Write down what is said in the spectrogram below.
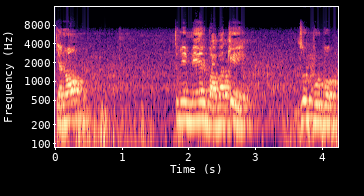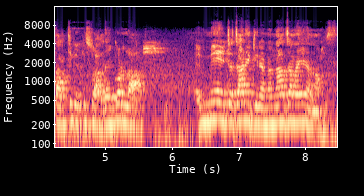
কেন? তুমি মেয়ের বাবাকে জোরপূর্বক তার থেকে কিছু আদায় করলা। মেয়ে এটা জানে কিনা না না জানাই আনা হয়েছে।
